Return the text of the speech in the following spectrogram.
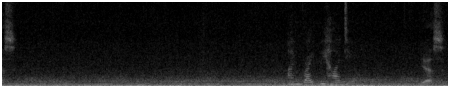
Yes. I'm right behind you. Yes.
